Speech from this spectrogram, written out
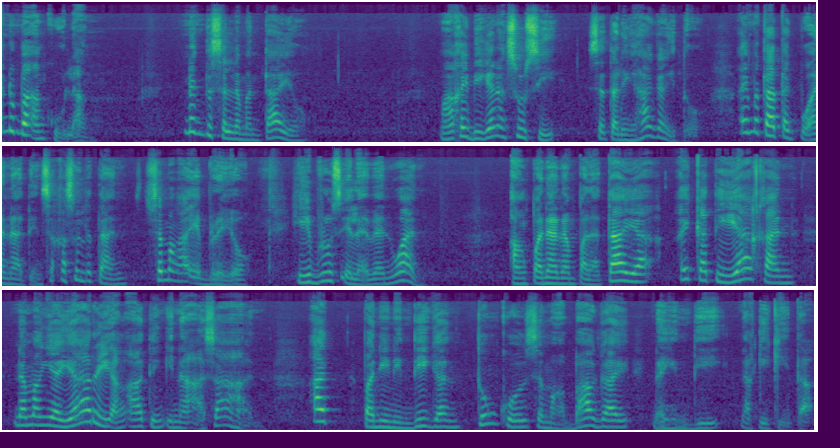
Ano ba ang kulang? Nagdasal naman tayo. Mga kaibigan, ang susi sa talinghagang ito ay matatagpuan natin sa kasulatan sa mga Ebreo, Hebrews 11.1. Ang pananampalataya ay katiyakan na mangyayari ang ating inaasahan at paninindigan tungkol sa mga bagay na hindi nakikita.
